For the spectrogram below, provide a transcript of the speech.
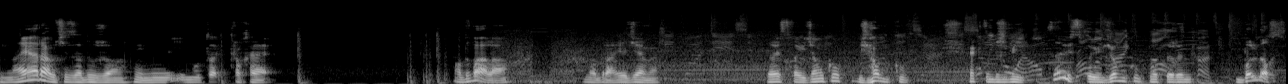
Najarał cię za dużo i, mu- i mu to trochę odwala. Dobra, jedziemy. To jest twoich ziomków? Ziomków. Jak to brzmi? Co jest twoich ziomków na teren Bolos?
